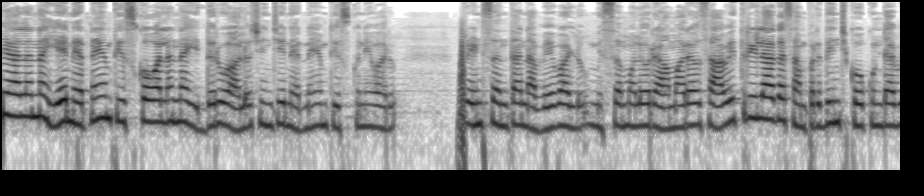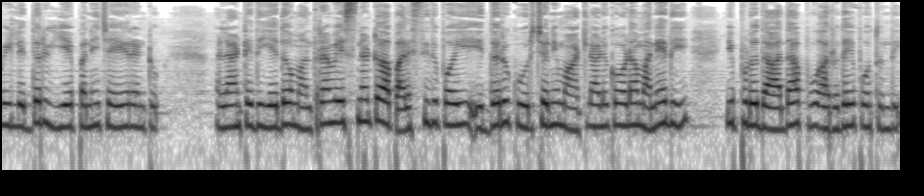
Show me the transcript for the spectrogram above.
చేయాలన్నా ఏ నిర్ణయం తీసుకోవాలన్నా ఇద్దరూ ఆలోచించి నిర్ణయం తీసుకునేవారు. ఫ్రెండ్స్ అంతా నవ్వేవాళ్ళు. మిస్సమ్మలో రామారావు సావిత్రిలాగా సంప్రదించుకోకుండా వీళ్ళిద్దరూ ఏ పని చేయరంటూ. అలాంటిది ఏదో మంత్రం వేసినట్టు ఆ పరిస్థితి పోయి ఇద్దరు కూర్చొని మాట్లాడుకోవడం అనేది ఇప్పుడు దాదాపు అరుదైపోతుంది.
